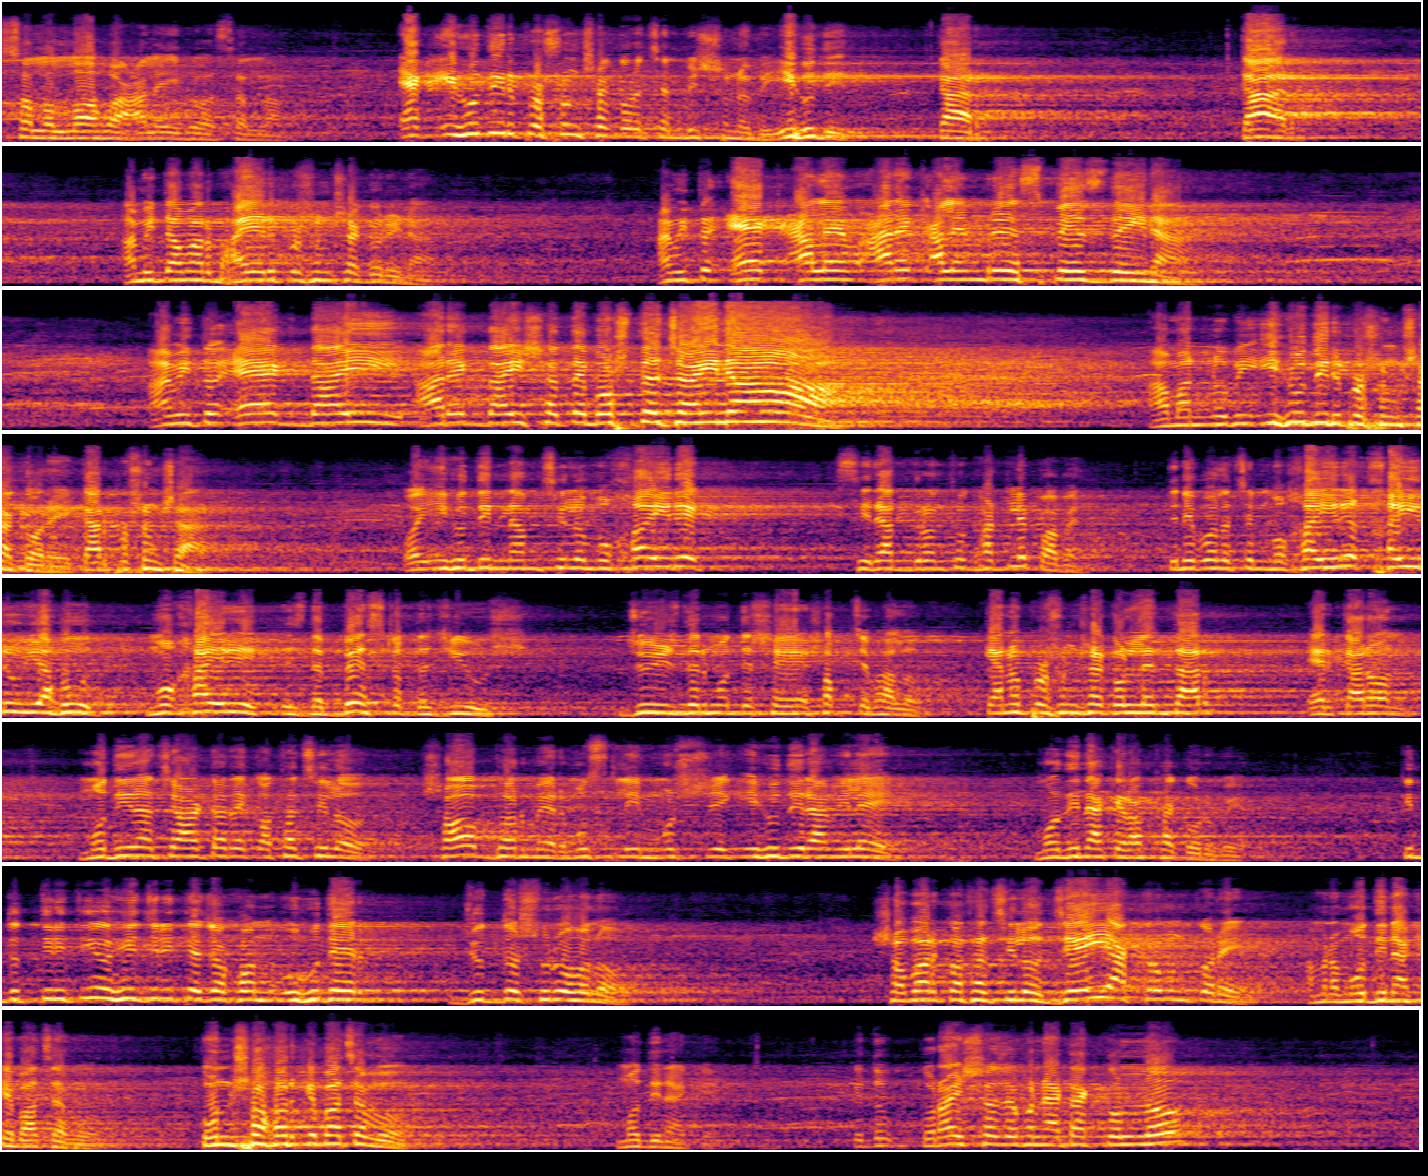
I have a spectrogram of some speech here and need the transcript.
সাল্লাহ আলাইহি এক ইহুদির প্রশংসা করেছেন বিশ্বনবী। ইহুদির কার? কার? আমি তো আমার ভাইয়ের প্রশংসা করি না। আমি তো এক আলেম, আরেক আলেমরে স্পেস দেই না। আমি তো এক দায়ী, আরেক দায়ীর সাথে বসতে চাই না। আমার নবী ইহুদির প্রশংসা করে। কার প্রশংসা? ওই ইহুদির নাম ছিল মুখাইরেক। সিরাত গ্রন্থ ঘাটলে পাবেন। তিনি বলেছেন মুখাইরেক খাইরু ইয়াহুদ Mukhayriq is the best of the Jews জুইসদের মধ্যে সে সবচেয়ে ভালো। কেন প্রশংসা করলেন তার? এর কারণ, মদিনা চার্টারে কথা ছিল, সব ধর্মের মুসলিম, মুশরিক, ইহুদিরা মিলে মদিনাকে রক্ষা করবে। কিন্তু তৃতীয় হিজড়িতে যখন উহুদের যুদ্ধ শুরু হলো, সবার কথা ছিল, যেই আক্রমণ করে আমরা মদিনাকে বাঁচাবো। কোন শহরকে বাঁচাবো? মদিনাকে। কিন্তু কোরাইশা যখন অ্যাটাক করল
